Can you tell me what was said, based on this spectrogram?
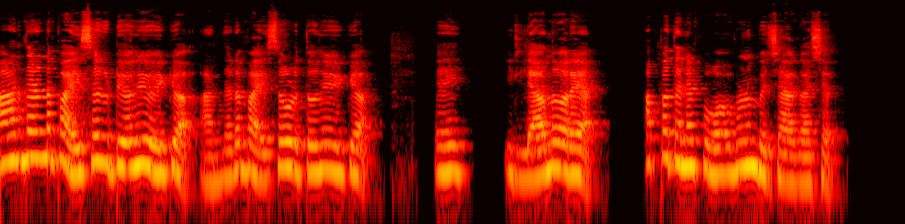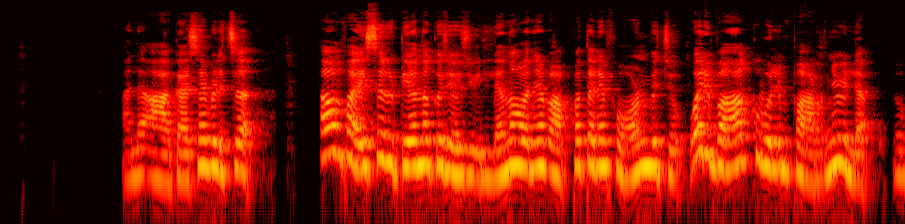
ആനന്ദേട്ടൻ പൈസ കിട്ടിയോന്ന് ചോദിക്കുക ആനന്ദേട്ടൻ പൈസ കൊടുത്തോന്ന് ചോദിക്കുക ഏയ് ഇല്ലാന്ന് പറയാം. അപ്പൊ തന്നെ ഫോണും വെച്ച ആകാശം. അല്ല ആകാശം വിളിച്ച അവൻ പൈസ കിട്ടിയോന്നൊക്കെ ചോദിച്ചു. ഇല്ലെന്ന് പറഞ്ഞപ്പോ അപ്പൊ തന്നെ ഫോൺ വെച്ചു. ഒരു വാക്ക് പോലും പറഞ്ഞുമില്ല. ഇനിയിപ്പോൾ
